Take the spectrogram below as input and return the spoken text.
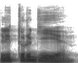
Литургия.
